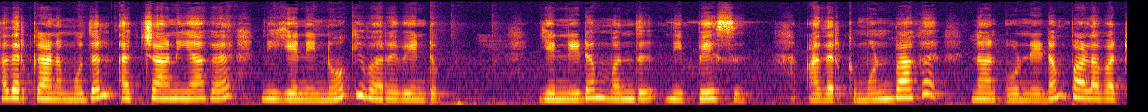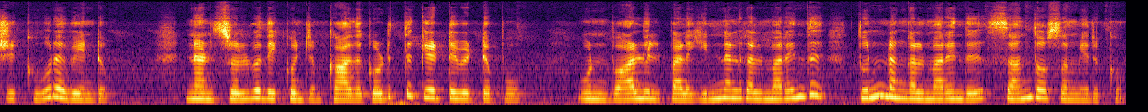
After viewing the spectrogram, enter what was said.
அதற்கான முதல் அச்சாணியாக நீ என்னை நோக்கி வர வேண்டும். என்னிடம் வந்து நீ பேசு. அதற்கு முன்பாக நான் உன்னிடம் பலவற்றை கூற வேண்டும். நான் சொல்வதை கொஞ்சம் காது கொடுத்து கேட்டுவிட்டு போ. உன் வாழ்வில் பல இன்னல்கள் மறைந்து துன்பங்கள் மறைந்து சந்தோஷம் இருக்கும்.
